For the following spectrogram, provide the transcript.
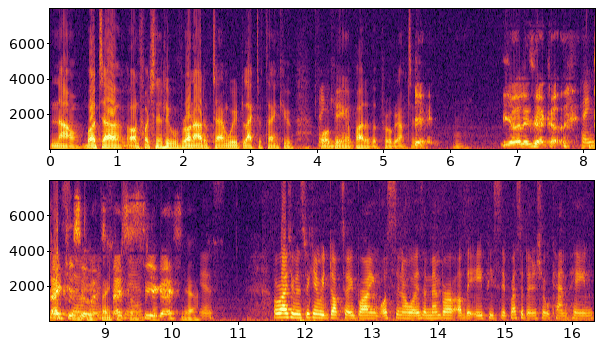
now. But uh, mm -hmm. unfortunately, we've run out of time. We'd like to thank you thank for you. being a part of the program today. Yeah. Mm. You're always welcome. Thank, thank you, so much. much. Nice to see you guys. Yeah. Yes. All right, we've been speaking with Dr. Ibrahim Osinowo, who is a member of the APC Presidential Campaign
